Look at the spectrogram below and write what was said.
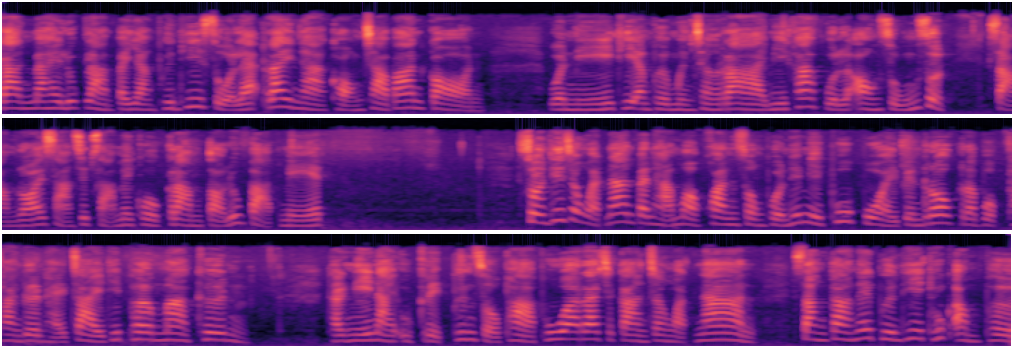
กั้นไม่ให้ลุกลามไปยังพื้นที่สวนและไร่นาของชาวบ้านก่อน วันนี้ที่อำเภอเมืองเชียงรายมีค่าฝุ่นละอองสูงสุด 333 ไมโครกรัมต่อลูกบาศก์เมตรส่วนที่จังหวัดน่านปัญหาหมอกควันส่งผลให้มีผู้ป่วยเป็นโรคระบบทางเดินหายใจที่เพิ่มมากขึ้น ทั้งนี้นายอุกฤษพึ่งโสภาผู้ว่าราชการจังหวัดน่าน สั่งการให้พื้นที่ทุกอำเภอ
